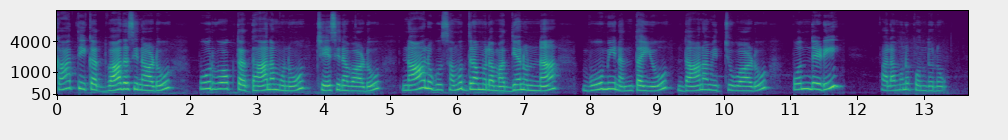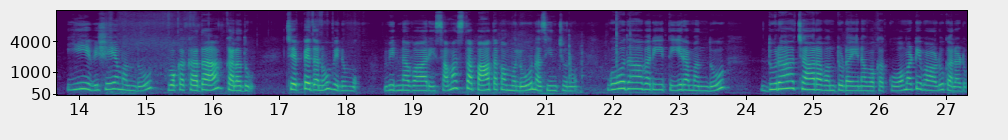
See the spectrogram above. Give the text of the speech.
కార్తీక ద్వాదశి నాడు పూర్వోక్త దానమును చేసినవాడు నాలుగు సముద్రముల మధ్యనున్న భూమినంతయు దానమిచ్చువాడు పొందెడి ఫలమును పొందును. ఈ విషయమందు ఒక కథ కలదు. చెప్పెదను వినుము. విన్నవారి సమస్త పాతకములు నశించును. గోదావరి తీరమందు దురాచారవంతుడైన ఒక కోమటివాడు కలడు.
